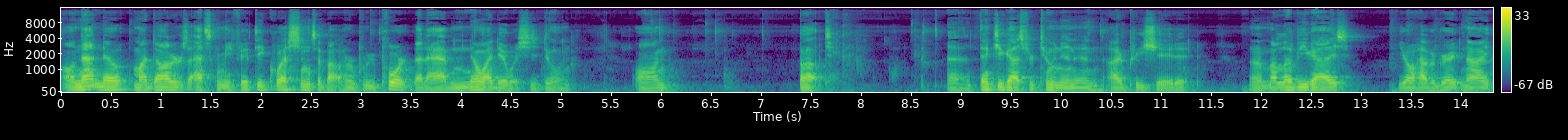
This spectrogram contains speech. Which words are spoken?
on that note, my daughter's asking me 50 questions about her report that I have no idea what she's doing on. But, uh, thank you guys for tuning in. I appreciate it. Um, I love you guys. Y'all have a great night.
